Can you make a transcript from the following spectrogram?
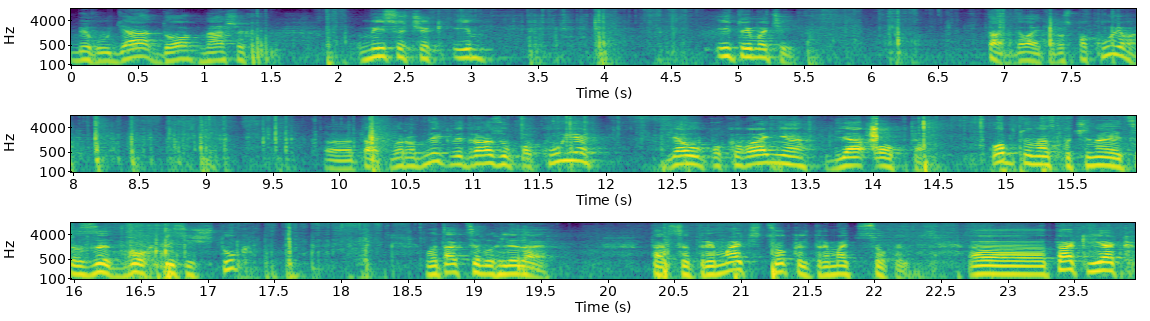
бігудя до наших мисочок і, і тримачей. Так, давайте розпакуємо. Е, так, виробник відразу пакує для упакування для опта. Опт у нас починається з 2000 штук. Отак це виглядає. Так, це тримач, цоколь, тримач, цоколь. Е, так як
